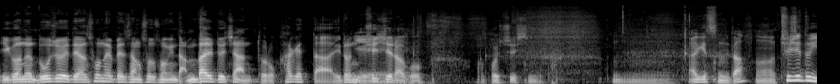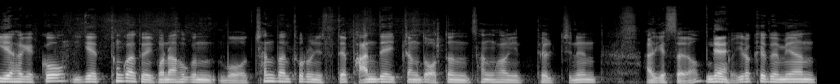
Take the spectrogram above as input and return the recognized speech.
이거는 노조에 대한 손해배상 소송이 남발되지 않도록 하겠다 이런 예. 취지라고 볼 수 있습니다. 알겠습니다. 어, 취지도 이해하겠고 이게 통과되거나 혹은 뭐 찬반 토론 있을 때 반대 입장도 어떤 상황이 될지는 알겠어요. 네. 어, 이렇게 되면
